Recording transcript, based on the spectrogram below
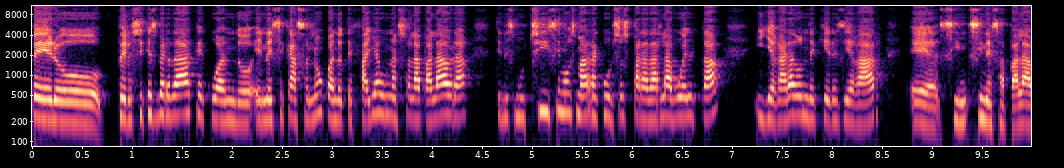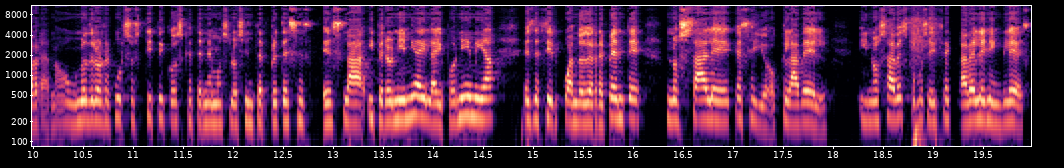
pero, pero sí que es verdad que cuando, en ese caso, ¿no? Cuando te falla una sola palabra, tienes muchísimos más recursos para dar la vuelta y llegar a donde quieres llegar eh, sin, esa palabra, ¿no? Uno de los recursos típicos que tenemos los intérpretes es, la hiperonimia y la hiponimia, es decir, cuando de repente nos sale, qué sé yo, clavel, y no sabes cómo se dice clavel en inglés,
